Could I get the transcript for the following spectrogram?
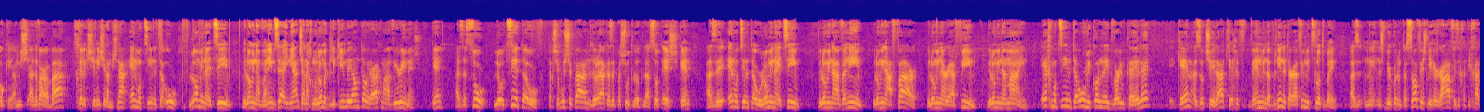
אוקיי, המש... הדבר הבא, חלק שני של המשנה, אין מוציאים את האור לא מן העצים ולא מן האבנים, זה העניין שאנחנו לא מדליקים ביום טוב אלא רק מעבירים אש, כן? אז אסור להוציא את האור, תחשבו שפעם זה לא היה כזה פשוט לעשות אש, כן? אז אה, אין מוציאים את האור לא מן העצים ולא מן האבנים ולא מן העפר ולא מן הרעפים ולא מן המים, איך מוציאים את האור מכל מיני דברים כאלה? כן, אז זאת שאלה, תכף, ואין מנבנין את הרעפים לצלות בהן. אז נסביר קודם את הסוף, יש לי רעף, איזה חתיכת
